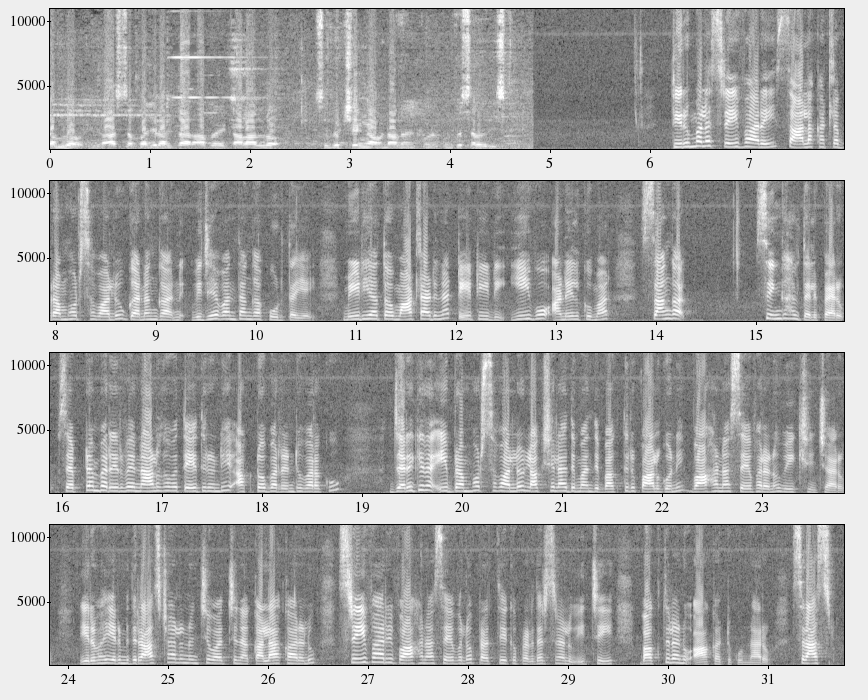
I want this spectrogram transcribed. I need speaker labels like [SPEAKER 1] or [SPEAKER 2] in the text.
[SPEAKER 1] లో ఈ రాష్ట్ర ప్రజలంతా రాబోయే కాలాల్లో సుభిక్షంగా ఉండాలని కోరుకుంటూ సెలవు తీసుకున్నాం
[SPEAKER 2] తిరుమల శ్రీవారి సాలకట్ల బ్రహ్మోత్సవాలు ఘనంగా విజయవంతంగా పూర్తయ్యాయి. మీడియాతో మాట్లాడిన టీటీడీ ఈవో అనిల్ కుమార్ సంఘ సింఘాల్ తెలిపారు. సెప్టెంబర్ ఇరవై నాలుగవ తేదీ నుండి అక్టోబర్ రెండు వరకు జరిగిన ఈ బ్రహ్మోత్సవాల్లో లక్షలాది మంది భక్తులు పాల్గొని వాహన సేవలను వీక్షించారు. ఇరవై ఎనిమిది రాష్ట్రాల నుంచి వచ్చిన కళాకారులు శ్రీవారి వాహన సేవలో ప్రత్యేక ప్రదర్శనలు ఇచ్చి భక్తులను ఆకట్టుకున్నారు. శాస్త్ర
